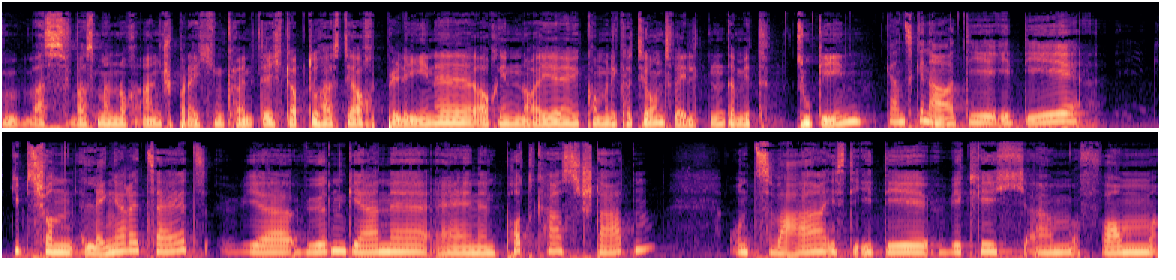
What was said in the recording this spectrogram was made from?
was, was man noch ansprechen könnte? Ich glaube, du hast ja auch Pläne, auch in neue Kommunikationswelten damit zu gehen. Ganz genau. Die Idee gibt es schon längere Zeit. Wir würden gerne einen Podcast starten. Und zwar ist die Idee wirklich ähm, vom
